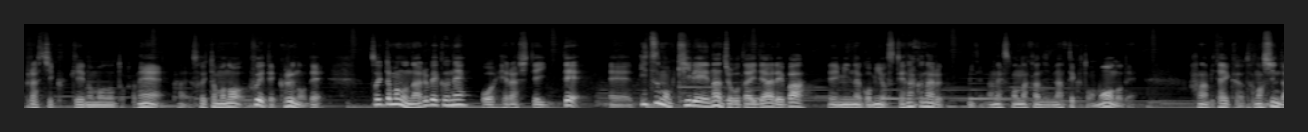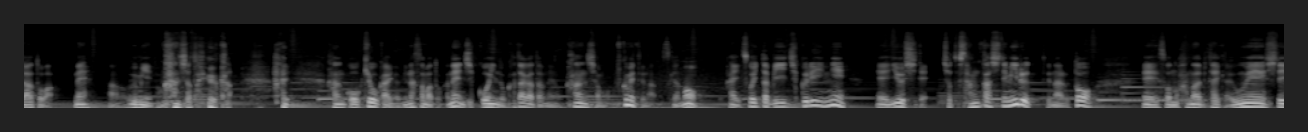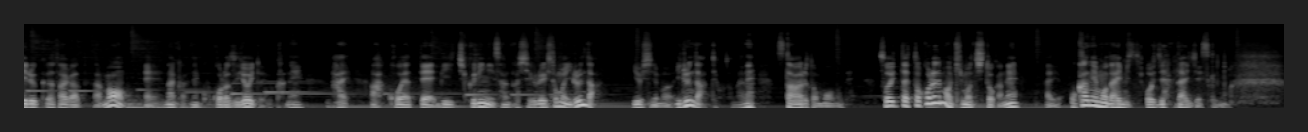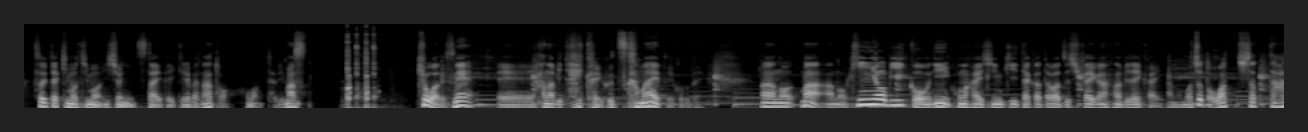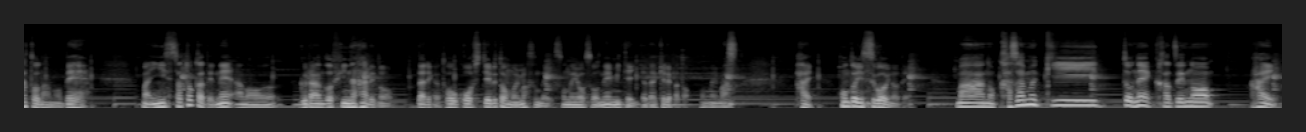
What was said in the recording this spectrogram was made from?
プラスチック系のものとかね、はい、そういったもの増えてくるのでそういったものをなるべくねこう減らしていってえー、いつも綺麗な状態であれば、えー、みんなゴミを捨てなくなるみたいなねそんな感じになっていくと思うので、花火大会を楽しんだ後はね、あの海への感謝というか、はい、観光協会の皆様とかね、実行委員の方々の感謝も含めてなんですけども、はい、そういったビーチクリーンに、えー、有志でちょっと参加してみるってなると、えー、その花火大会運営している方々も、えー、なんかね、心強いというかね、はい、あ、こうやってビーチクリーンに参加してくれる人もいるんだ、有志でもいるんだってことがね、伝わると思うので、そういったところでも気持ちとかね、はい、お金も大事ですけども、そういった気持ちも一緒に伝えていければなと思っております。今日はですね、えー、花火大会2日前ということで、あの、まあ、あの、金曜日以降にこの配信聞いた方は、逗子海岸花火大会、あの、もうちょっと終わっちゃった後なので、まあ、インスタとかでね、あの、グランドフィナーレの誰か投稿していると思いますので、その様子をね、見ていただければと思います。はい。本当にすごいので。まあ、あの、風向きとね、風の、はい、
